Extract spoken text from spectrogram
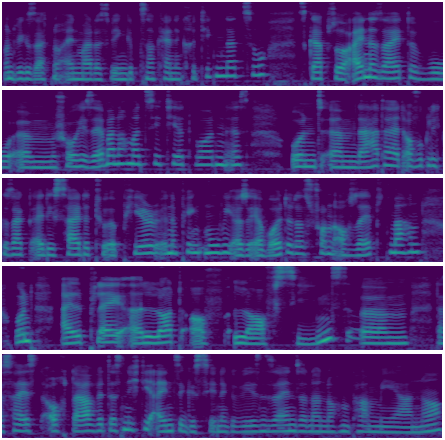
Und wie gesagt, nur einmal, deswegen gibt es noch keine Kritiken dazu. Es gab so eine Seite, wo ähm, Shohei selber nochmal zitiert worden ist. Und ähm, da hat er halt auch wirklich gesagt, I decided to appear in a pink movie. Also er wollte das schon auch selbst machen. Und I'll play a lot of love scenes. Ähm, das heißt, auch da wird das nicht die einzige Szene gewesen sein, sondern noch ein paar mehr. Ne?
